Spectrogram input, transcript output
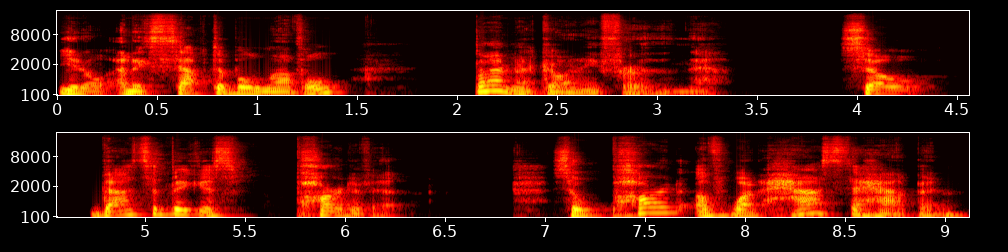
you know an acceptable level, but I'm not going any further than that. So that's the biggest part of it. So part of what has to happen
